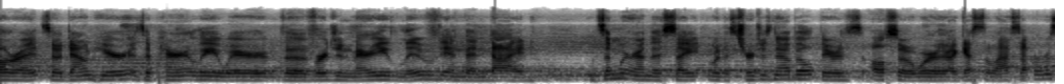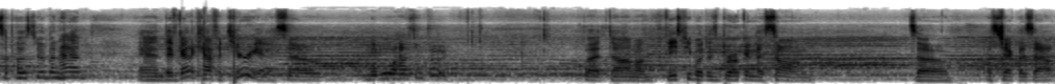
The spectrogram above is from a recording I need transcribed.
All right, so down here is apparently where the Virgin Mary lived and then died. And somewhere on the site where this church is now built, there's also where I guess the Last Supper was supposed to have been had. And they've got a cafeteria, so maybe we'll have some food. But um these people just broke into song. So let's check this out.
